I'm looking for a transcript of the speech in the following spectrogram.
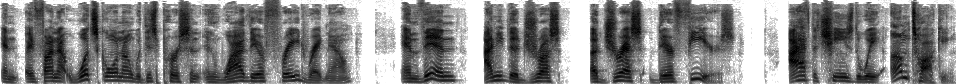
And, and find out what's going on with this person and why they're afraid right now. And then I need to address address their fears. I have to change the way I'm talking.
